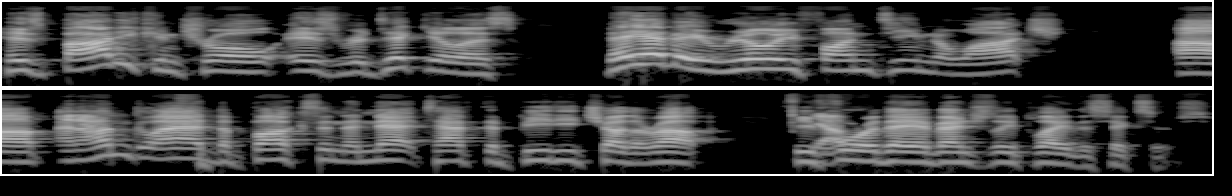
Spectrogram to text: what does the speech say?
his body control is ridiculous. They have a really fun team to watch. Uh, and I'm glad the Bucks and the Nets have to beat each other up before yep. they eventually play the Sixers.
